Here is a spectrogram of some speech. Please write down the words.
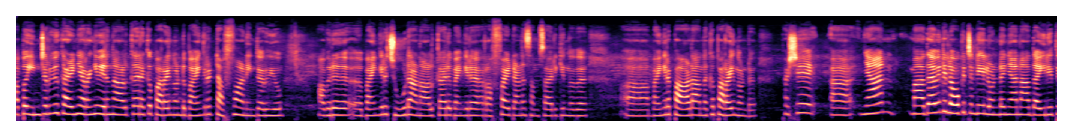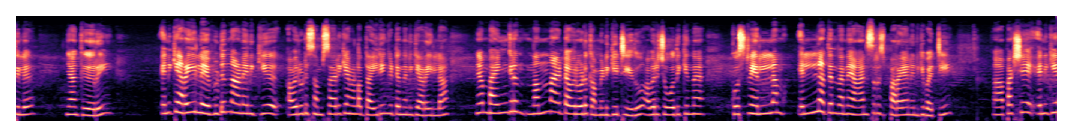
അപ്പോൾ ഇന്റർവ്യൂ കഴിഞ്ഞ് ഇറങ്ങി വരുന്ന ആൾക്കാരൊക്കെ പറയുന്നുണ്ട് ഭയങ്കര ടഫാണ് ഇന്റർവ്യൂ അവർ ഭയങ്കര ചൂടാണ്. ആൾക്കാർ ഭയങ്കര റഫായിട്ടാണ് സംസാരിക്കുന്നത്. ഭയങ്കര പാടാന്നൊക്കെ പറയുന്നുണ്ട്. പക്ഷേ ഞാൻ മാതാവിന്റെ ലോക്കറ്റ് എന്റെ കയ്യിലുണ്ട്. ഞാൻ ആ ധൈര്യത്തിൽ ഞാൻ കയറി എനിക്കറിയില്ല എവിടെ നിന്നാണ് എനിക്ക് അവരോട് സംസാരിക്കാനുള്ള ധൈര്യം കിട്ടുന്നത് എനിക്കറിയില്ല. ഞാൻ ഭയങ്കര നന്നായിട്ട് അവരോട് കമ്മ്യൂണിക്കേറ്റ് ചെയ്തു. അവർ ചോദിക്കുന്ന ക്വസ്റ്റ്യൻ എല്ലാം എല്ലാത്തിനും തന്നെ ആൻസർ പറയാൻ എനിക്ക് പറ്റി. പക്ഷേ എനിക്ക്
